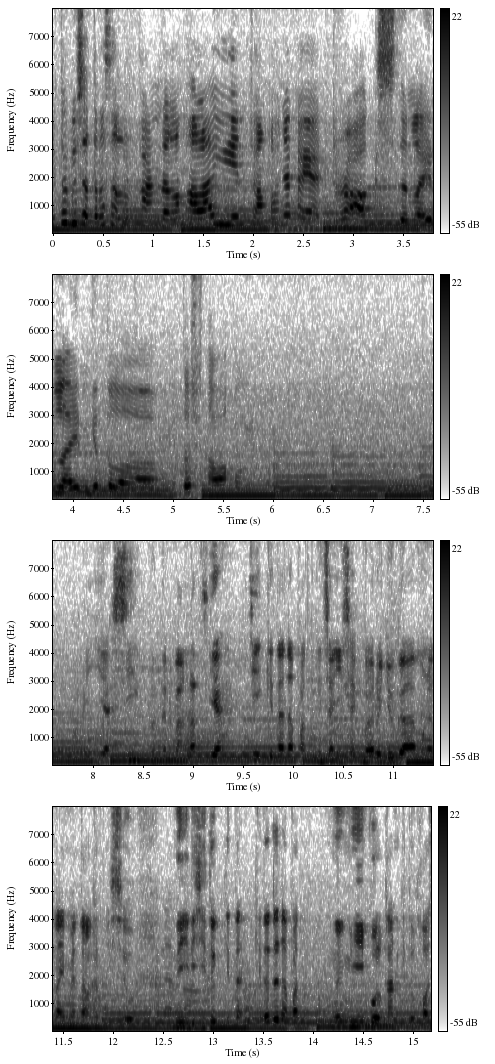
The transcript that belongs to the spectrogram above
itu bisa tersalurkan dalam hal lain contohnya kayak drugs dan lain-lain gitu loh itu setahu aku gitu Oh iya sih, bener banget sih ya. Ci, kita dapat insight-insight baru juga mengenai mental health issue. Nih di situ kita kita tuh dapat menyimpulkan gitu kalau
